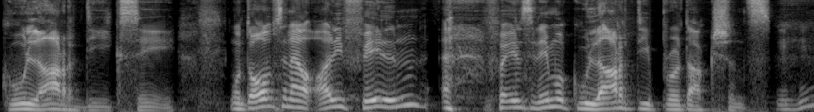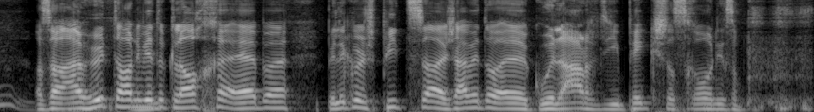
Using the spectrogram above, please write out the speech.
Gulardi gesehen. Und darum sind auch alle Filme von ihm sind immer Gulardi Productions. Also auch heute habe ich wieder gelacht, eben Billigers Pizza ist auch wieder äh, Gulardi Pictures gekommen. Und Ich so,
